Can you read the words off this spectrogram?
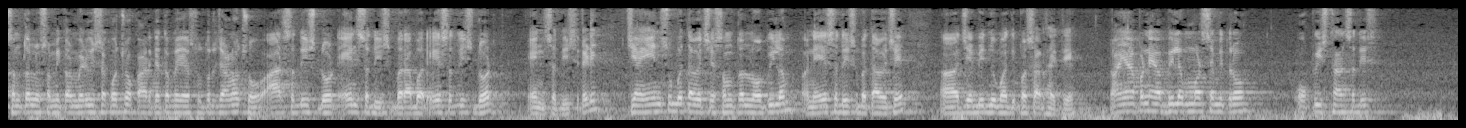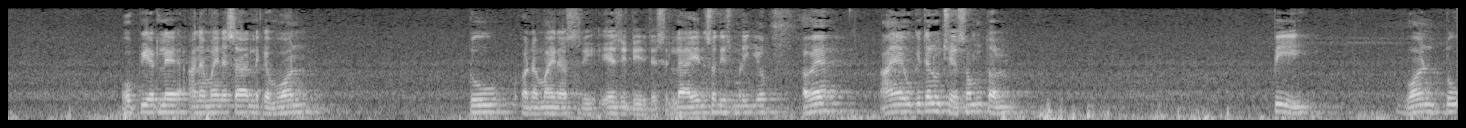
સમતલનું સમીકરણ મેળવી શકો છો. કારણ કે તમે એ સૂત્ર જાણો છો. આર સદિશ ડોટ એન સદિશ બરાબર. એ સદિશ ડોટ એન સદિશ. રેડી જ્યાં એન શું બતાવે છે? સમતલનો અભિલંબ અને એ સદિશ બતાવે છે જે બિંદુમાંથી પસાર થાય તે. તો અહીંયા આપણને અભિલંબ મળશે મિત્રો. ઓપી સ્થાન સદિશ. ઓપી એટલે અને માઇનસ આર એટલે કે વન ટુ અને માઇનસ થ્રી એ જ રીતે છે એટલે એન સદીશ મળી ગયો. હવે અહીંયા એવું કીધેલું છે, સમતલ પી વન ટુ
